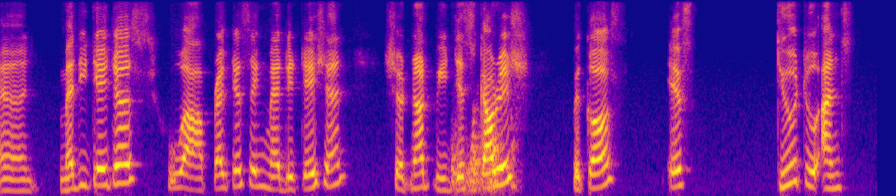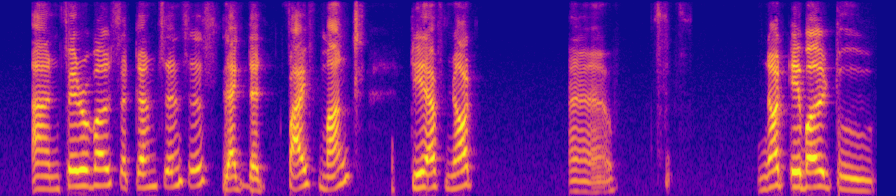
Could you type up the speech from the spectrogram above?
uh, meditators who are practicing meditation should not be discouraged because if due to un- unfavorable circumstances like the five monks, they have not uh, not able to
